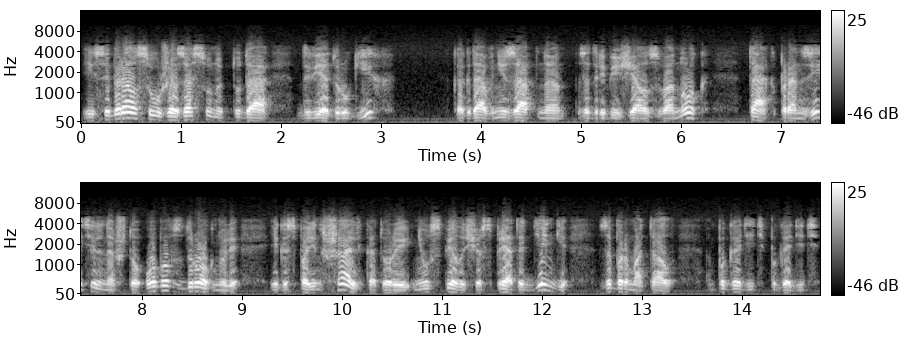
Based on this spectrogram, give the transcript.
и собирался уже засунуть туда две других, когда внезапно задребезжал звонок так пронзительно, что оба вздрогнули, и господин Шаль, который не успел еще спрятать деньги, забормотал «Погодите, погодите,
